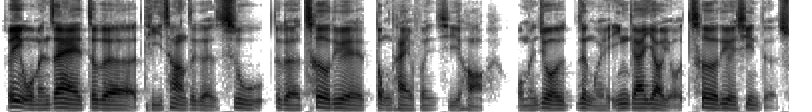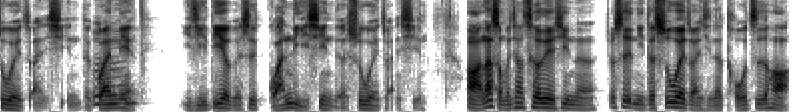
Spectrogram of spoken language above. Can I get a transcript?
所以我们在这个提倡这个数这个策略动态分析哈，我们就认为应该要有策略性的数位转型的观念，以及第二个是管理性的数位转型啊。那什么叫策略性呢？就是你的数位转型的投资哈。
